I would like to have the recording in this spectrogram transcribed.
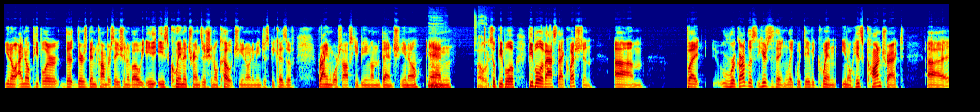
you know, I know people are the, there's been conversation of oh, i- is Quinn a transitional coach? You know what I mean? Just because of Ryan Warsofsky being on the bench, you know, Mm. and Solid. so people people have asked that question. Um, but regardless, here's the thing: like with David Quinn, you know, his contract, uh,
